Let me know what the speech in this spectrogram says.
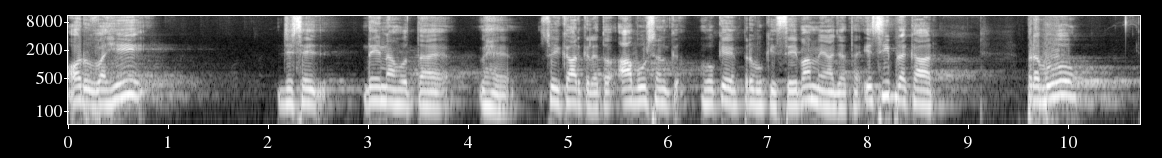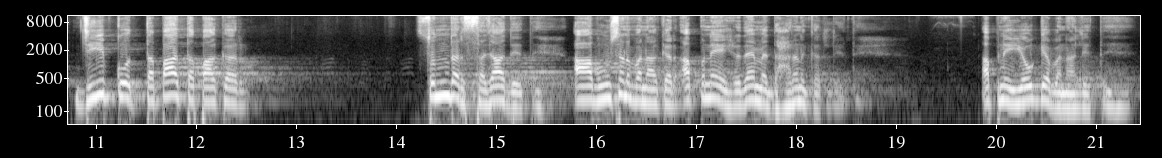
और वही जिसे देना होता है, वह स्वीकार कर लेता तो आभूषण होके प्रभु की सेवा में आ जाता है। इसी प्रकार प्रभु जीव को तपा तपा कर सुंदर सजा देते हैं। आभूषण बनाकर अपने हृदय में धारण कर लेते हैं। अपने योग्य बना लेते हैं।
